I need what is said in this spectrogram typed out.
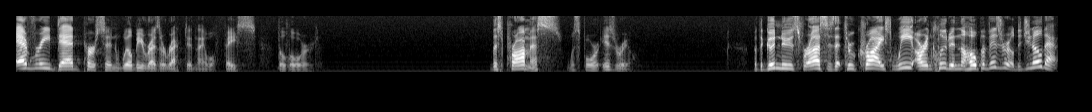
Every dead person will be resurrected and they will face the Lord. This promise was for Israel. But the good news for us is that through Christ, we are included in the hope of Israel. Did you know that?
